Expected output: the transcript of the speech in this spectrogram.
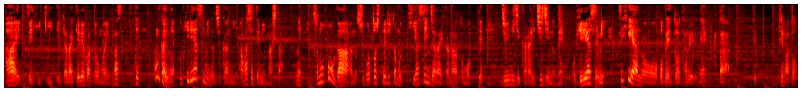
はい、ぜひ聞いていただければと思います。で、今回ね、お昼休みの時間に合わせてみました。ね、その方が、あの、仕事してる人も来やすいんじゃないかなと思って、12時から1時のね、お昼休み、ぜひあの、お弁当を食べるね、た、手間と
